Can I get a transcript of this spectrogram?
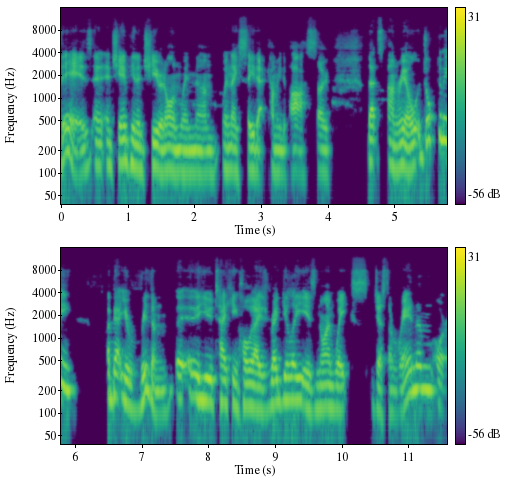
theirs, and, and champion and cheer it on when um, when they see that coming to pass. So that's unreal. Talk to me about your rhythm. Are you taking holidays regularly? Is nine weeks just a random, or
